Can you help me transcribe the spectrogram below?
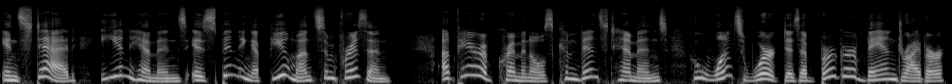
Instead, Ian Hemmons is spending a few months in prison. A pair of criminals convinced Hemmons, who once worked as a burger van driver,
